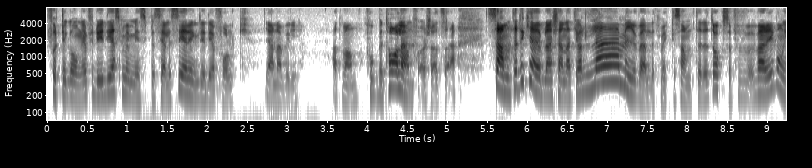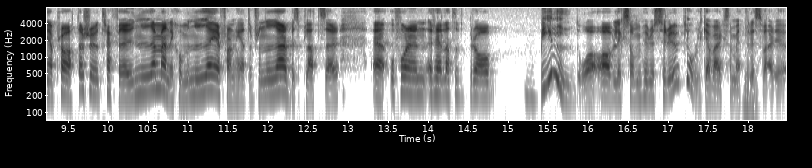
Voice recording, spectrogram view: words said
40 gånger. För det är det som är min specialisering, det är det folk gärna vill att man får betala en för så att säga. Samtidigt kan jag ibland känna att jag lär mig ju väldigt mycket samtidigt också. För varje gång jag pratar så träffar jag ju nya människor med nya erfarenheter från nya arbetsplatser eh, och får en relativt bra bild då av liksom hur det ser ut i olika verksamheter mm. i Sverige.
